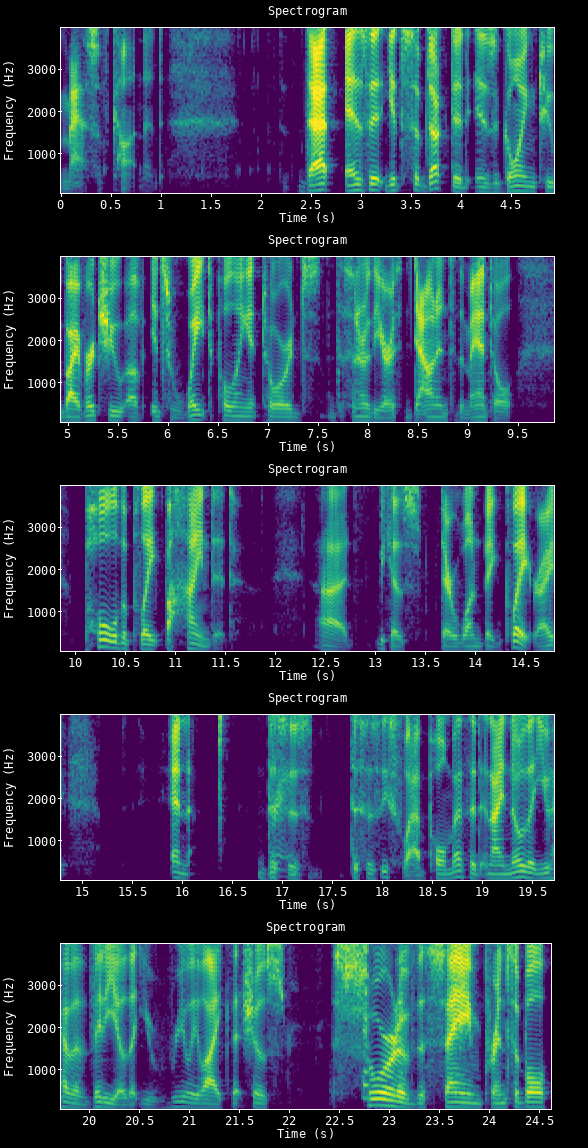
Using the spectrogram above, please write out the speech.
mass of continent. That, as it gets subducted, is going to, by virtue of its weight pulling it towards the center of the earth, down into the mantle, pull the plate behind it. Uh, because they're one big plate, right? And this right. is this is the slab pull method, and I know that you have a video that you really like that shows sort of the same principle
